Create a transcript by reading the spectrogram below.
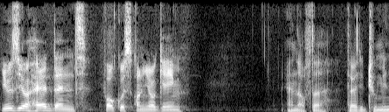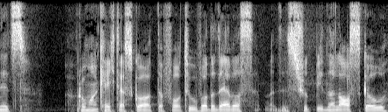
use your head and focus on your game. And after 32 minutes, Roman Kechter scored the 4 2 for the Devils. This should be the last goal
